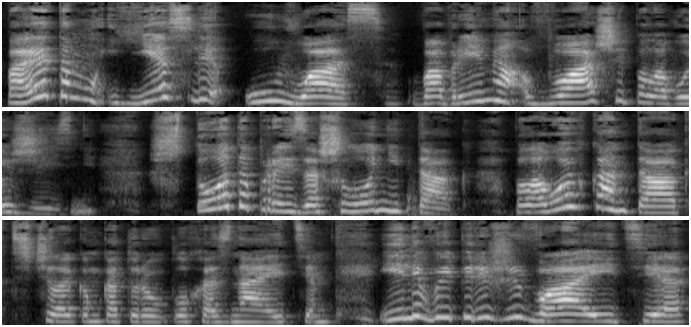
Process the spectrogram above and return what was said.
Поэтому, если у вас во время вашей половой жизни что-то произошло не так, половой контакт с человеком, которого плохо знаете, или вы переживаете,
